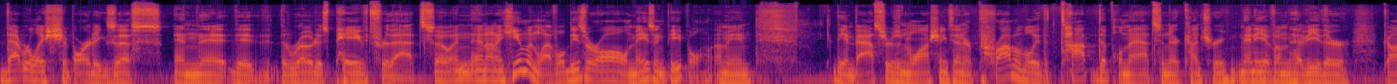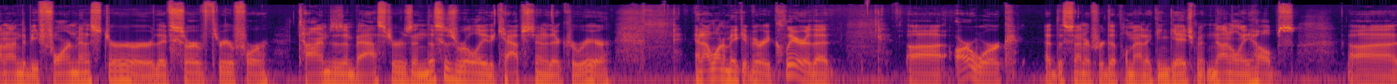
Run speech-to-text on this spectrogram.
that relationship already exists and the, the, the road is paved for that. So, and, and on a human level, these are all amazing people. I mean, the ambassadors in Washington are probably the top diplomats in their country. Many of them have either gone on to be foreign minister or they've served three or four times as ambassadors, and this is really the capstone of their career. And I want to make it very clear that uh, our work at the Center for Diplomatic Engagement not only helps uh,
